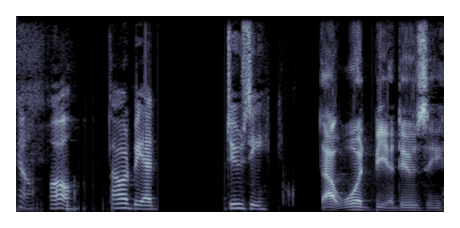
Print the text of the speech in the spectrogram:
Yeah. Oh, that would be a doozy. That would be a doozy.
